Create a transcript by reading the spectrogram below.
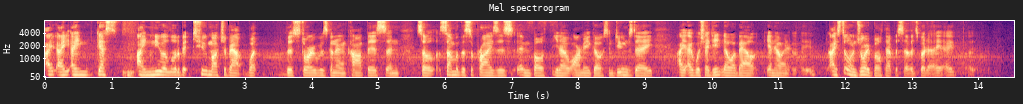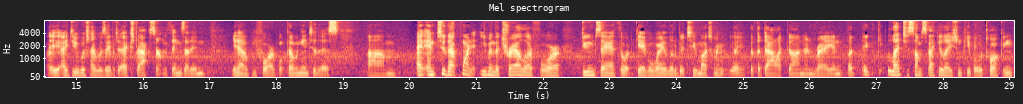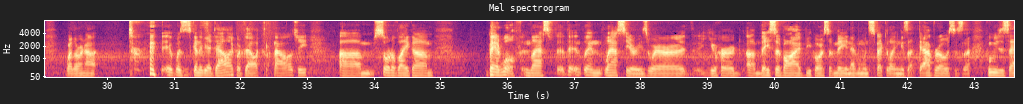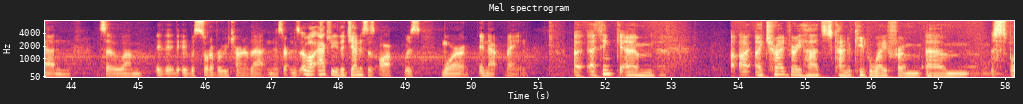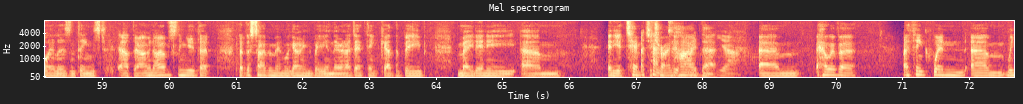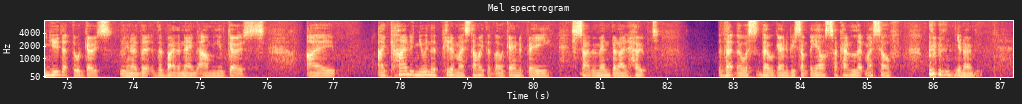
I, I, I guess i knew a little bit too much about what this story was going to encompass and so some of the surprises in both you know army of ghosts and doomsday I, I wish i didn't know about you know i still enjoyed both episodes but i, I I, I do wish I was able to extract certain things that I didn't, you know, before going into this. Um, and, and to that point, even the trailer for Doomsday, I thought gave away a little bit too much with the Dalek gun and Ray, and but it led to some speculation. People were talking whether or not it was going to be a Dalek or Dalek technology, um, sort of like um, Bad Wolf in last in last series, where you heard um, they survived because of me, and everyone's speculating is that Davros, is that who is that, and so um, it, it, it was sort of a return of that in a certain. Well, actually, the Genesis arc was more in that vein. I, I think um, I, I tried very hard to kind of keep away from um, spoilers and things out there. I mean, I obviously knew that, that the Cybermen were going to be in there, and I don't think uh, the Beeb made any um, any attempt, to try and hide, that. Yeah. Um, however, I think when um, we knew that there were ghosts, you know, the, the by the name Army of Ghosts, I I kind of knew in the pit of my stomach that they were going to be Cybermen, but I'd hoped that there was they were going to be something else. So I kind of let myself, you know,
